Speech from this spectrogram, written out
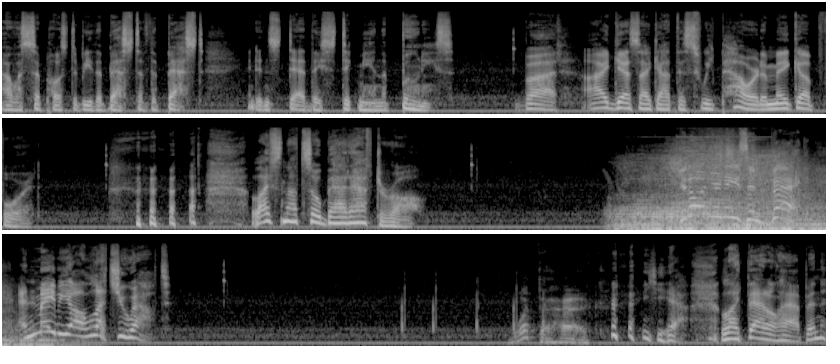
I was supposed to be the best of the best, and instead they stick me in the boonies. But I guess I got the sweet power to make up for it. Life's not so bad after all. Get on your knees and beg, and maybe I'll let you out. What the heck? yeah, like that'll happen.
